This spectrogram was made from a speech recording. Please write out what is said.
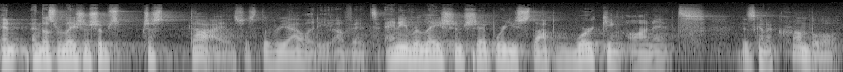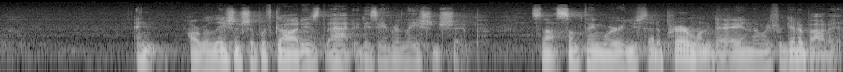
And, and those relationships just die. That's just the reality of it. Any relationship where you stop working on it is going to crumble. And our relationship with God is that it is a relationship. It's not something where you said a prayer one day and then we forget about it.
